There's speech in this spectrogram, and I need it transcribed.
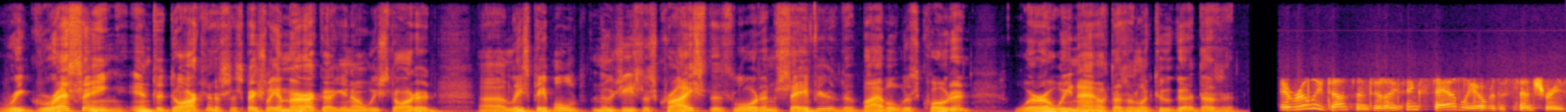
regressing into darkness, especially America. You know, we started, uh, at least people knew Jesus Christ as Lord and Savior. The Bible was quoted. Where are we now? It doesn't look too good, does it? It really doesn't. And I think sadly, over the centuries,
